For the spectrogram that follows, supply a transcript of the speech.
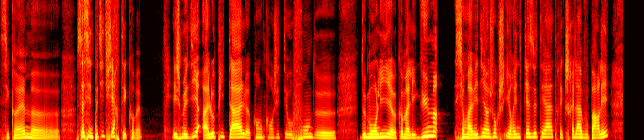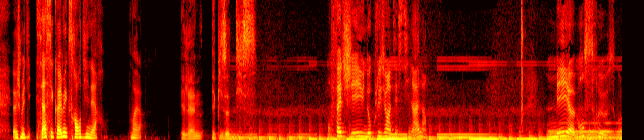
c'est quand même... euh, ça, c'est une petite fierté quand même. Et je me dis, à l'hôpital, quand, quand j'étais au fond de, de mon lit euh, comme un légume, si on m'avait dit un jour qu'il y aurait une pièce de théâtre et que je serais là à vous parler, euh, je me dis, ça, c'est quand même extraordinaire. Voilà. Hélène, épisode 10. En fait, j'ai une occlusion intestinale, mais euh, monstrueuse, quoi.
